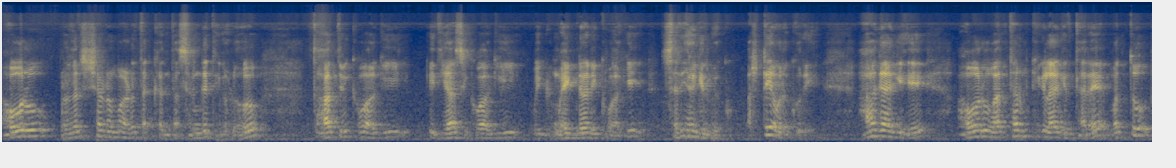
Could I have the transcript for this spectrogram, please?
ಅವರು ಪ್ರದರ್ಶನ ಮಾಡತಕ್ಕಂಥ ಸಂಗತಿಗಳು ತಾತ್ವಿಕವಾಗಿ, ಇತಿಹಾಸಿಕವಾಗಿ, ವಿಗ್- ವೈಜ್ಞಾನಿಕವಾಗಿ ಸರಿಯಾಗಿರಬೇಕು. ಅಷ್ಟೇ ಅವರ ಗುರಿ. ಹಾಗಾಗಿ ಅವರು ಅಂತರ್ಮುಖಿಗಳಾಗಿರ್ತಾರೆ ಮತ್ತು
